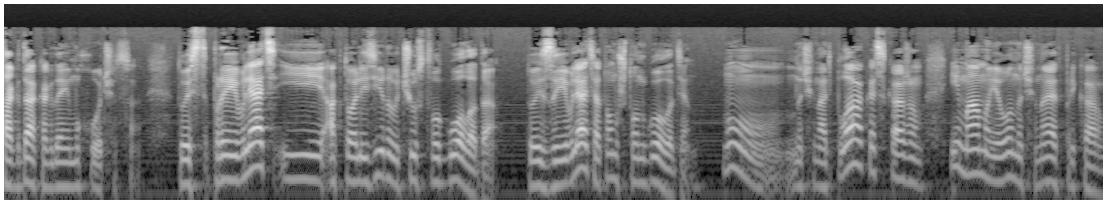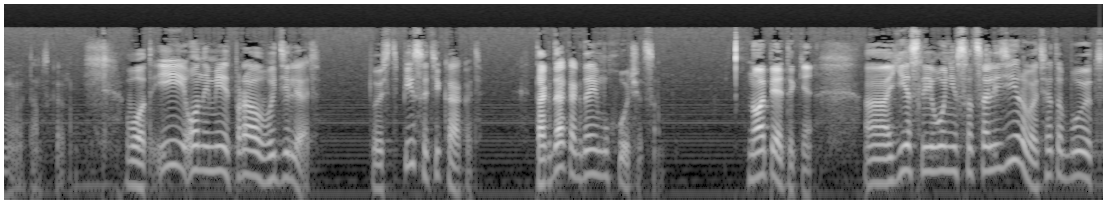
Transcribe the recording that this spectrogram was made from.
тогда, когда ему хочется. То есть проявлять и актуализировать чувство голода. То есть заявлять о том, что он голоден. Ну, начинать плакать, скажем, и мама его начинает прикармливать, там, скажем. Вот, и он имеет право выделять. То есть писать и какать. Тогда, когда ему хочется. Но опять-таки, а, если его не социализировать, это будет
